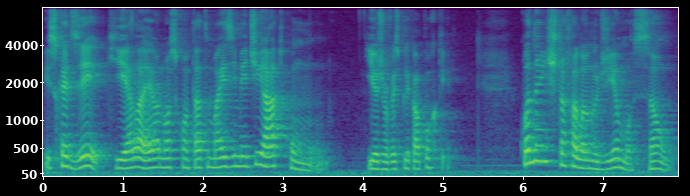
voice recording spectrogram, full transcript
Isso quer dizer que ela é o nosso contato mais imediato com o mundo. E eu já vou explicar o porquê. Quando a gente está falando de emoção,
